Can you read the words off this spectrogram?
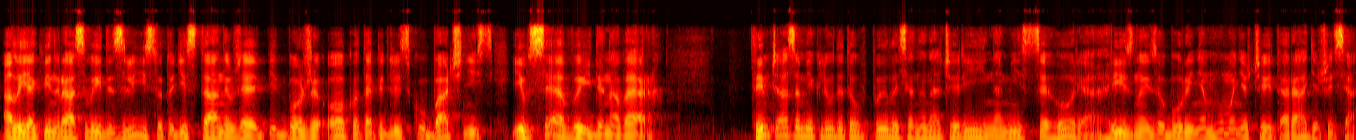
але як він раз вийде з лісу, тоді стане вже під Боже око та під людську бачність, і все вийде наверх. Тим часом, як люди товпилися, неначе рій на місце горя, грізно й з обуренням гомонячи та радячися,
